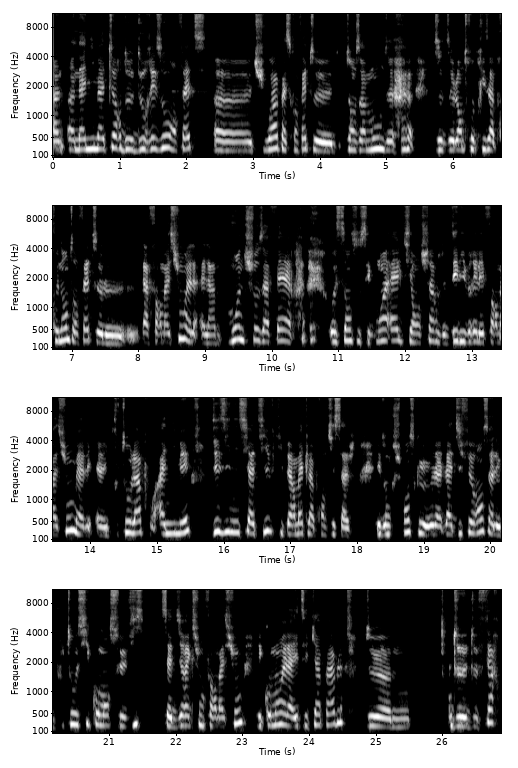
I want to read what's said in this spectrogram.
un, un, animateur de, de, réseau en fait, euh, tu vois, parce qu'en fait, euh, dans un monde de, de l'entreprise apprenante, en fait, le, la formation, elle, elle, a moins de choses à faire au sens où c'est moins elle qui est en charge de délivrer les formations, mais elle, elle, est plutôt là pour animer des initiatives qui permettent l'apprentissage. Et donc, je pense que la, la différence, elle est plutôt aussi comment se vit cette direction formation et comment elle a été capable de euh, de, de, faire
